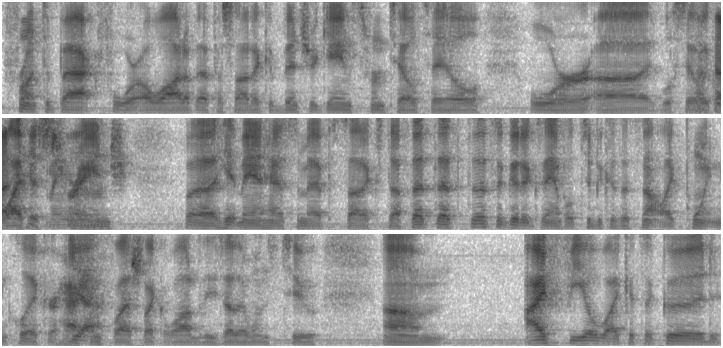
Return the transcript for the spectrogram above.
front to back for a lot of episodic adventure games from Telltale or uh, we'll say It's like, like Life is Strange. Uh, Hitman has some episodic stuff. That that's that's a good example too because it's not like point and click or hack Yeah. and slash like a lot of these other ones too. Um, I feel like it's a good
